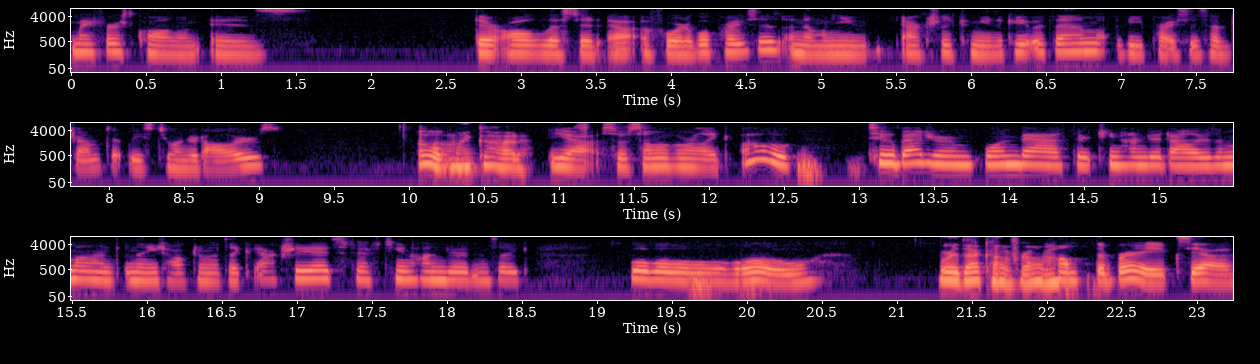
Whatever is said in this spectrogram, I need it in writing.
My first column is they're all listed at affordable prices and then when you actually communicate with them the prices have jumped at least $200 Oh my Um, god. yeah so some of them are like oh two bedroom one bath $1300 a month and then you talk to them it's like actually it's 1500 and it's like whoa, whoa whoa whoa whoa Where'd that come from? pump the brakes yeah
